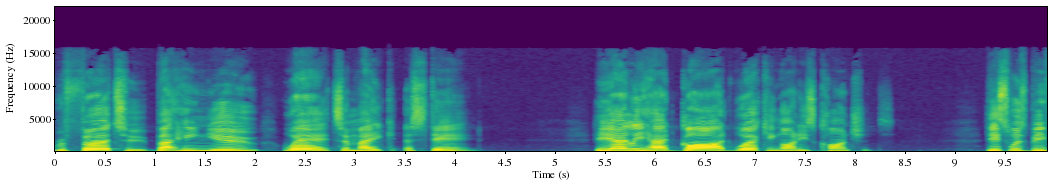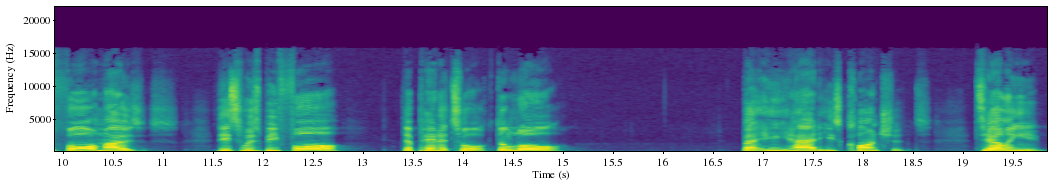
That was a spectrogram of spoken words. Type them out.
refer to, but he knew where to make a stand. He only had God working on his conscience. This was before Moses. This was before the Pentateuch, the law. But he had his conscience telling him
